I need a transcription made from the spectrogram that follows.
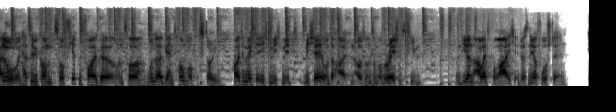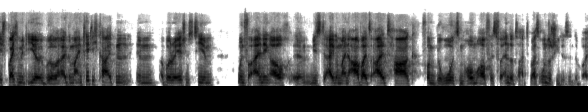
Hallo und herzlich willkommen zur vierten Folge unserer Wunderagent Home Office Story. Heute möchte ich mich mit Michelle unterhalten aus unserem Operations Team und ihren Arbeitsbereich etwas näher vorstellen. Ich spreche mit ihr über ihre allgemeinen Tätigkeiten im Operations Team und vor allen Dingen auch, ähm, wie sich der allgemeine Arbeitsalltag vom Büro zum Homeoffice verändert hat, was Unterschiede sind dabei.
